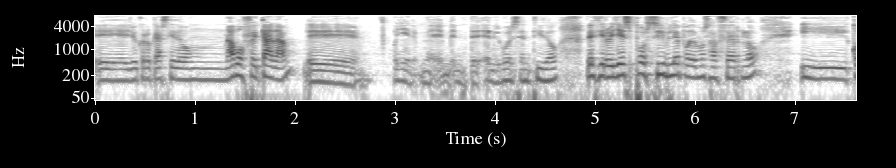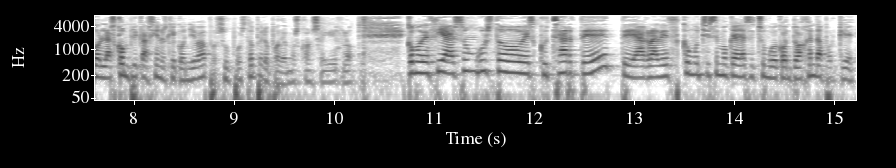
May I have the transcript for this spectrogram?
eh, yo creo que ha sido una bofetada. Oye, en, el buen sentido, decir, oye, es posible, podemos hacerlo y con las complicaciones que conlleva, por supuesto, pero podemos conseguirlo. Como decía, es un gusto escucharte, te agradezco muchísimo que hayas hecho un hueco en tu agenda porque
